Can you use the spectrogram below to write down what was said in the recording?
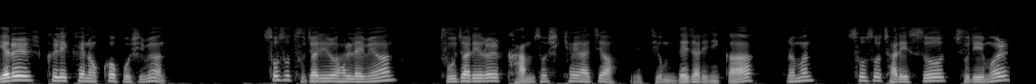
얘를 클릭해 놓고 보시면 소수 두 자리로 하려면 두 자리를 감소시켜야죠. 지금 네 자리니까. 그러면 소수 자릿수 줄임을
